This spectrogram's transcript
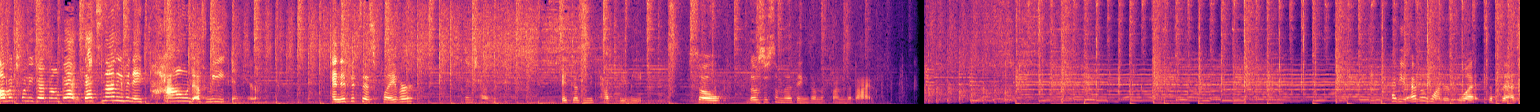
of a 25 pound bag. That's not even a pound of meat in here. And if it says flavor, it doesn't even have to be meat. So those are some of the things on the front of the bag. Have you ever wondered what the best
